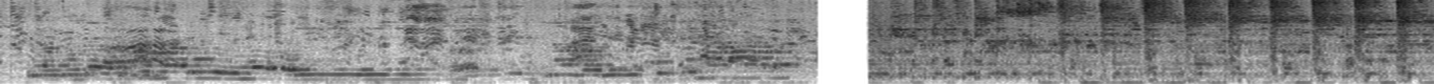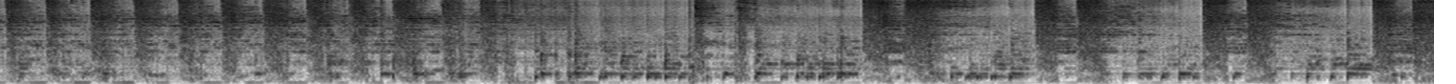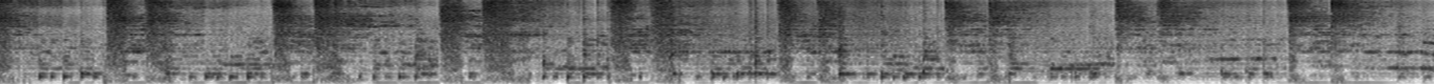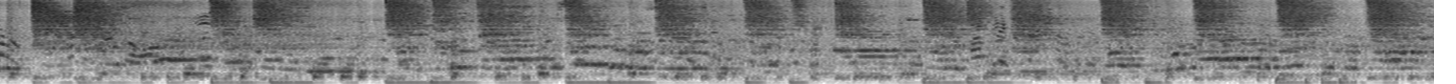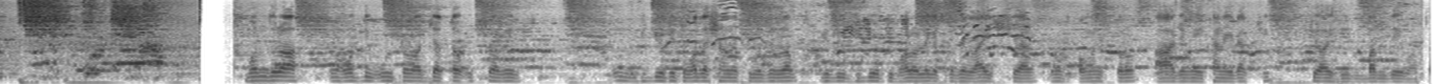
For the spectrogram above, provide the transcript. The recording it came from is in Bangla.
Thank you. বন্ধুরা, নবদ্বীপ উল্টো রথযাত্রা উৎসবের ভিডিওটি তোমাদের সামনে তুলে ধরলাম। যদি ভিডিওটি ভালো লেগে থাকে লাইক শেয়ার এবং কমেন্টস করো। আজ আমি এখানেই রাখছি। জয় হিন্দ, বন্দে মাতরম।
